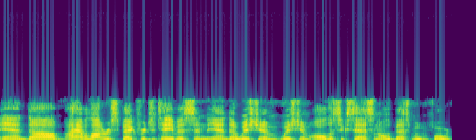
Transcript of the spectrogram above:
and uh, I have a lot of respect for Jatavis and and I wish him wish him all the success and all the best moving forward.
